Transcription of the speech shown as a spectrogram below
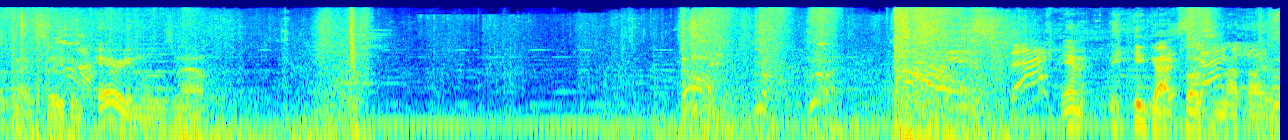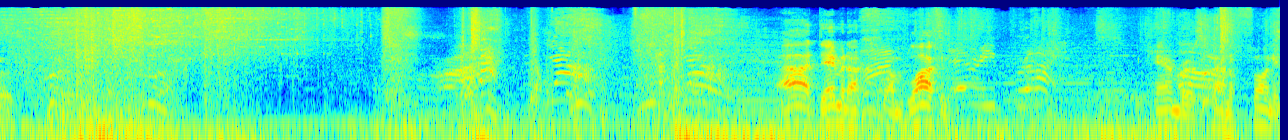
okay, so you can parry moves now. Is that Damn it, he got closer than I thought he would. Ah, damn it, I, I'm blocking. The camera is kind of funny.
